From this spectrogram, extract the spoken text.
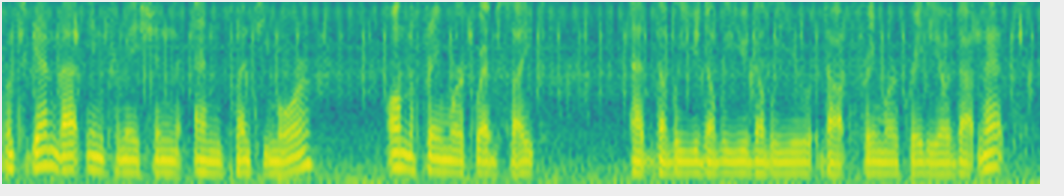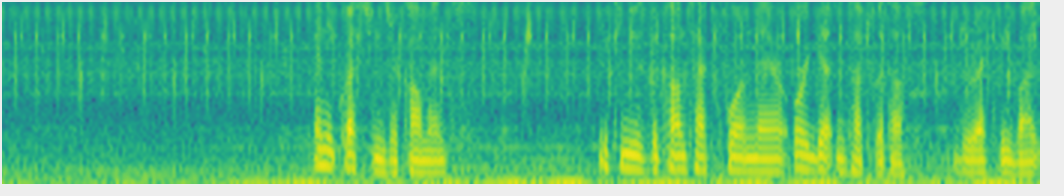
Once again, that information and plenty more on the Framework website at www.frameworkradio.net. Any questions or comments, you can use the contact form there or get in touch with us directly by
